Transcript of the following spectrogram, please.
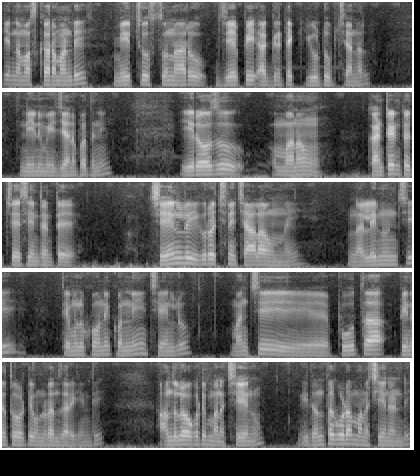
అందరికీ నమస్కారం అండి మీరు చూస్తున్నారు జేపీ అగ్రిటెక్ యూట్యూబ్ ఛానల్. నేను మీ జనపతిని. ఈరోజు మనం కంటెంట్ వచ్చేసి ఏంటంటే చైన్లు ఎగురొచ్చినవి చాలా ఉన్నాయి. నల్లి నుంచి తెములుకొని కొన్ని చైన్లు మంచి పూత పినతోటి ఉండడం జరిగింది. అందులో ఒకటి మన చేను. ఇదంతా కూడా మన చేను అండి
